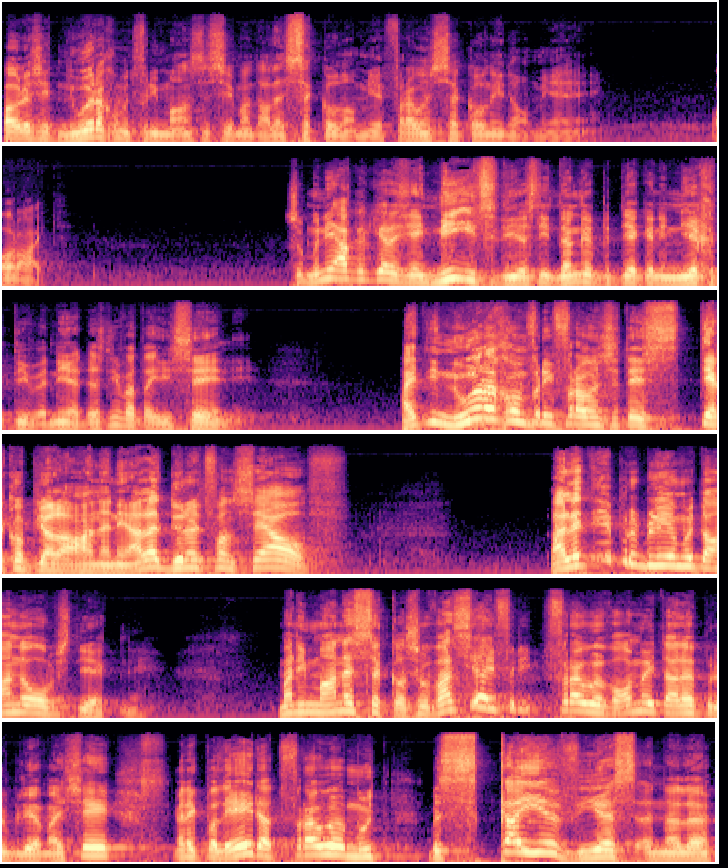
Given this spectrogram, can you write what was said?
Paulus het nodig om dit vir die mans te sê want hulle sukkel daarmee. Vrouens sukkel nie daarmee nie. Alraai. So moenie elke keer as jy nie iets lees nie, dink dit beteken die negatiewe. Nee, dis nie wat hy sê nie. Hy het nie nodig om vir die vrouens te steek op julle hande nie. Hulle doen dit van self. Hulle het nie 'n probleem met hande opsteek nie. Maar die manne sukkel. So wat sê hy vir die vroue? Waarmee het hulle 'n probleem? Hy sê en ek wil hê dat vroue moet beskeie wees in hulle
